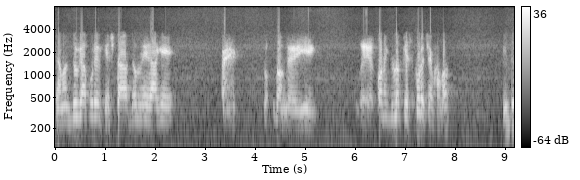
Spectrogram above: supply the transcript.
যেমন দুর্গাপুরের কেসটা ধরুন এর আগে অনেকগুলো কেস করেছে ভালো। কিন্তু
